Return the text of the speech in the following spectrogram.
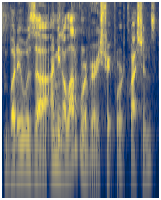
but it was, uh, I mean, a lot of them were very straightforward questions.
